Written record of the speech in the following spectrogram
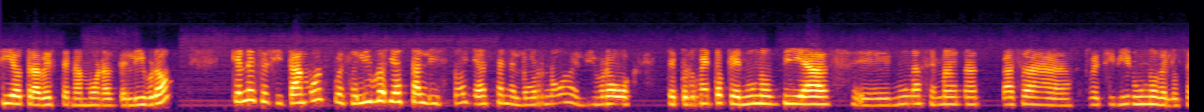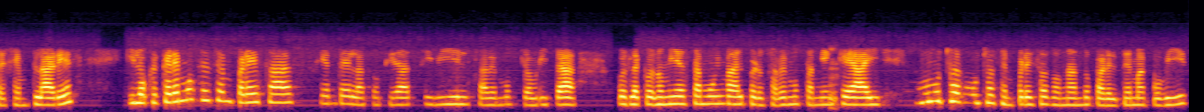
sí otra vez te enamoras del libro. ¿Qué necesitamos? Pues el libro ya está listo, ya está en el horno, el libro te prometo que en unos días, eh, en una semana vas a recibir uno de los ejemplares y lo que queremos es empresas, gente de la sociedad civil, sabemos que ahorita pues la economía está muy mal, pero sabemos también que hay muchas, muchas empresas donando para el tema COVID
